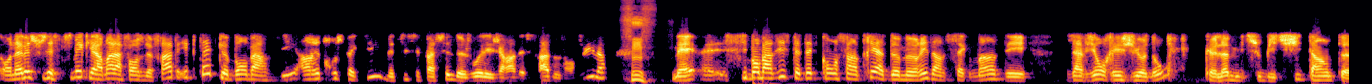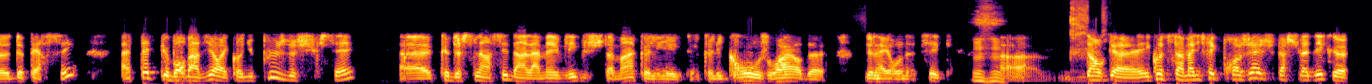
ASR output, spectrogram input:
on avait sous-estimé clairement la force de frappe et peut-être que Bombardier, en rétrospective, mais tu sais, c'est facile de jouer les gérants d'estrade aujourd'hui, là. Hmm. Mais euh, si Bombardier s'était peut-être concentré à demeurer dans le segment des avions régionaux que là, Mitsubishi tente euh, de percer, euh, peut-être que Bombardier aurait connu plus de succès que de se lancer dans la même ligue, justement, que les, que les gros joueurs de, de l'aéronautique. Mhm. Euh, donc, euh, écoute, c'est un magnifique projet. Je suis persuadé que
